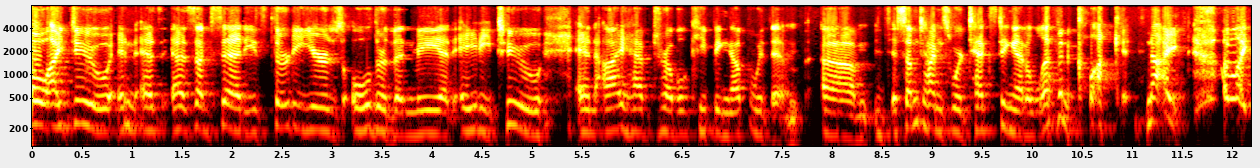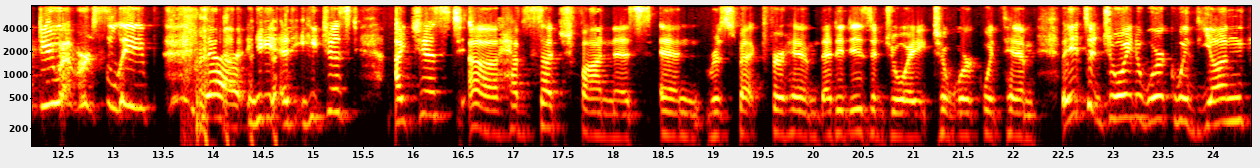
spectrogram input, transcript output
Oh, I do. And as, as I've said, he's 30 years older than me at 82, and I have trouble keeping up with him. Um, sometimes we're texting at 11 o'clock at night. I'm like, do you ever sleep? Yeah, he, he just, I just uh, have such fondness and respect for him that it is a joy to work with him. It's a joy to work with young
